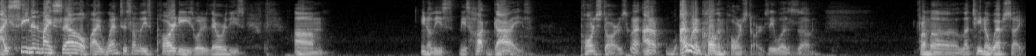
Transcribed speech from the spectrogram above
I seen it myself. I went to some of these parties where there were these, um, you know, these these hot guys, porn stars. Well, I don't. I wouldn't call them porn stars. It was um, from a Latino website,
